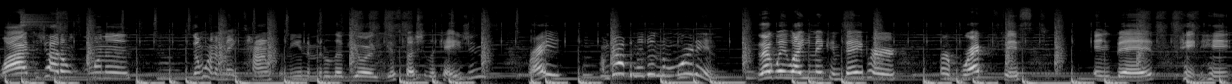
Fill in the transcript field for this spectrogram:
Why? Because y'all don't want to don't want to make time for me in the middle of your your special occasions, right? I'm dropping it in the morning. That way, while you making babe her her breakfast in bed, hint hint,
